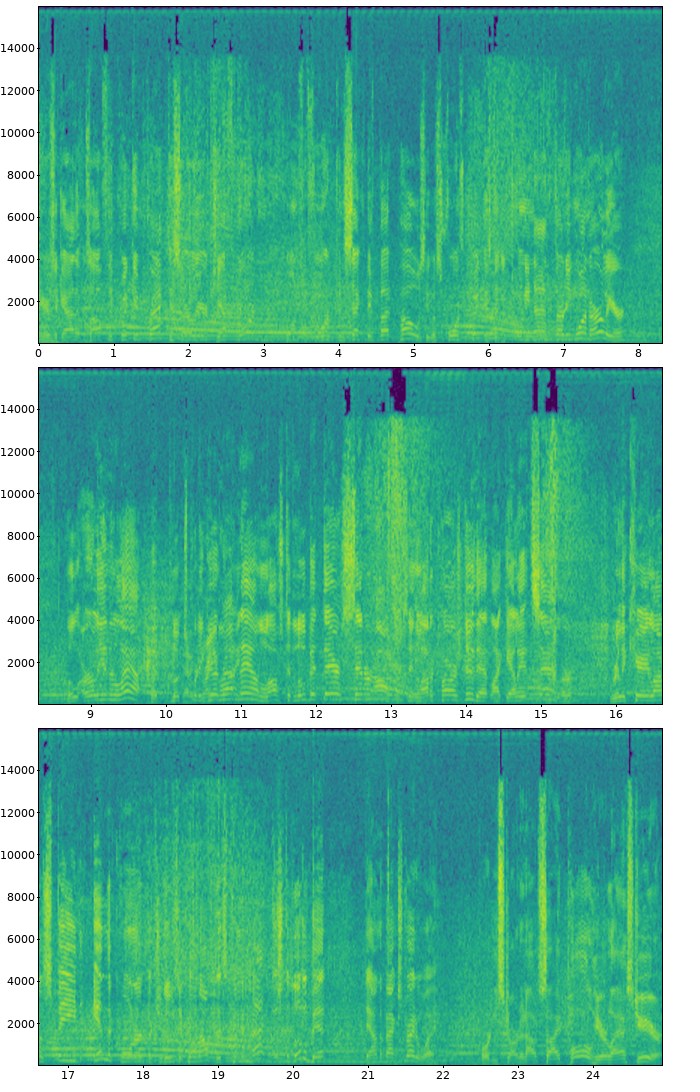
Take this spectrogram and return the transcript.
Here's a guy that was awfully quick in practice earlier, Jeff Gordon, going for four consecutive Bud poles. He was fourth quickest at a 29.31 earlier. A little early in the lap, but looks pretty good right now. And lost it a little bit there, center off. I've seen a lot of cars do that, like Elliott Sadler. Really carry a lot of speed in the corner, but you lose it coming off, but it's coming back just a little bit down the back straightaway. Gordon started outside pole here last year.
